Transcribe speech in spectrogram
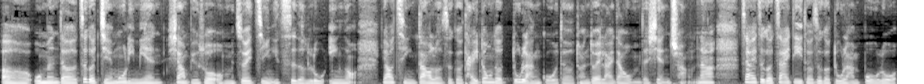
呃，我们的这个节目里面，像比如说我们最近一次的录音哦，邀请到了这个台东的都兰国的团队来到我们的现场。那在这个在地的这个都兰部落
